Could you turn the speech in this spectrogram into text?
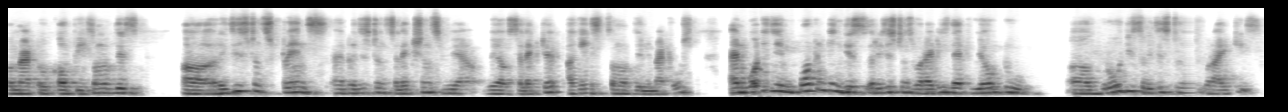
tomato, coffee. Some of these uh, resistance strains and resistance selections we have, we have selected against some of the nematodes. And what is important in this resistance varieties that we have to uh, grow these resistance varieties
